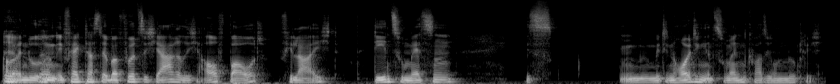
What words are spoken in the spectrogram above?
Aber ja, wenn du ja. einen Effekt hast, der über 40 Jahre sich aufbaut, vielleicht, den zu messen, ist mit den heutigen Instrumenten quasi unmöglich.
